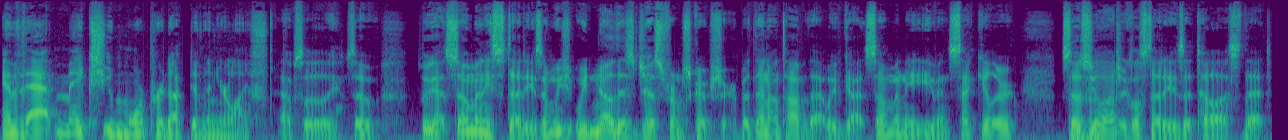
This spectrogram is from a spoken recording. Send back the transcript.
And that makes you more productive in your life. Absolutely. So, so we've got so many studies, and we, we know this just from scripture. But then on top of that, we've got so many even secular mm-hmm. sociological mm-hmm. studies that tell us that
